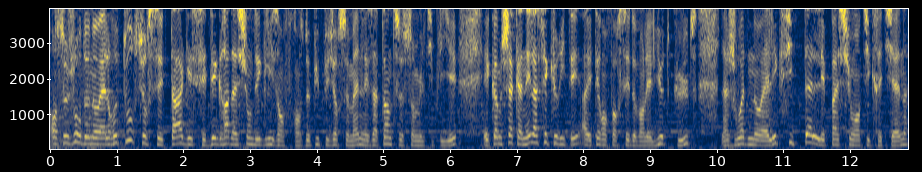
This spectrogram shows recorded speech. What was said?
En ce jour de Noël, retour sur ces tags et ces dégradations d'églises en France. Depuis plusieurs semaines, les atteintes se sont multipliées. Et comme chaque année, la sécurité a été renforcée devant les lieux de culte. La joie de Noël excite-t-elle les passions antichrétiennes?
